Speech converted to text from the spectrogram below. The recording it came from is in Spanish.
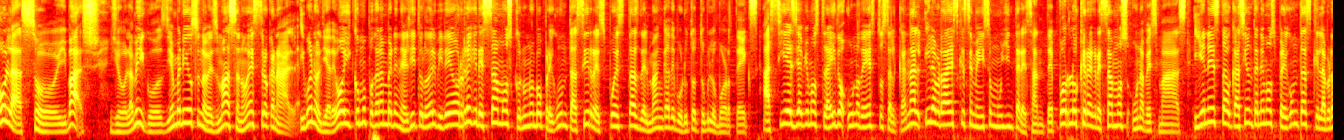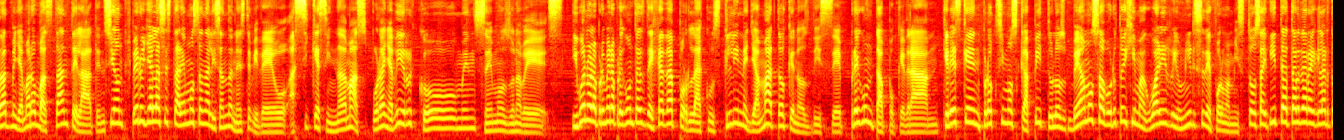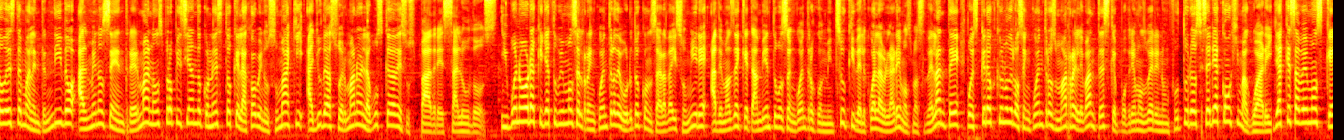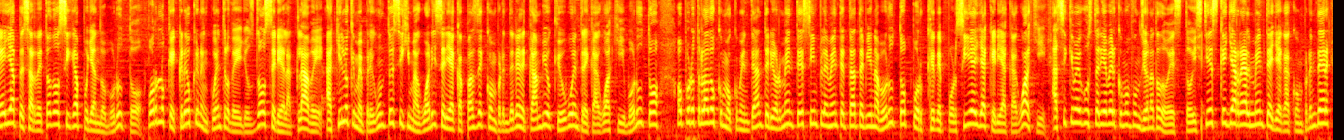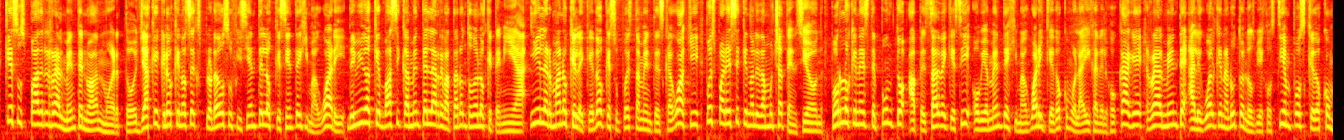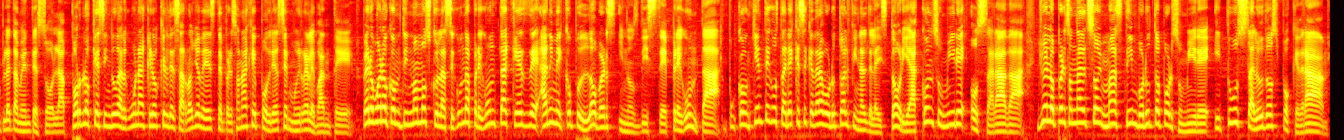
Hola, soy Bash. Y hola amigos, bienvenidos una vez más a nuestro canal. Y bueno, el día de hoy, como podrán ver en el título del video, regresamos con un nuevo preguntas y respuestas del manga de Boruto to Blue Vortex. Así es, ya habíamos traído uno de estos al canal y la verdad es que se me hizo muy interesante, por lo que regresamos una vez más. Y en esta ocasión tenemos preguntas que la verdad me llamaron bastante la atención, pero ya las estaremos analizando en este video, así que sin nada más por añadir, comencemos de una vez. Y bueno, la primera pregunta es dejada por la Cuscline Yamato que nos dice Pregunta Pokedra, ¿crees que en próximos capítulos veamos a Boruto y Himawari reunirse de forma amistosa y tratar de arreglar todo este malentendido, al menos entre hermanos, propiciando con esto que la joven Uzumaki ayude a su hermano en la búsqueda de sus padres? Saludos. Y bueno, ahora que ya tuvimos el reencuentro de Boruto con Sarada y Sumire, además de que también tuvo su encuentro con Mitsuki, del cual hablaremos más adelante, pues creo que uno de los encuentros más relevantes que podríamos ver en un futuro sería con Himawari, ya que sabemos que ella a pesar de todo sigue apoyando a Boruto, por lo que creo que un encuentro de ellos dos sería la clave. Aquí lo que me pregunto es si Himawari sería capaz de comprender el cambio que hubo entre Kawaki y Boruto, o por otro lado como comenté anteriormente, simplemente trate bien a Boruto porque de por sí ella quería a Kawaki, así que me gustaría ver cómo funciona todo esto y si es que ella realmente llega a comprender que sus padres realmente no han muerto, ya que creo que no se ha explorado suficiente lo que siente Himawari, debido a que básicamente le arrebataron todo lo que tenía y el hermano que le quedó que supuestamente es Kawaki, pues parece que no le da mucha atención, por lo que en este punto, a pesar de que sí, obviamente Himawari quedó como la hija del Hokage, realmente al igual que Naruto en los viejos tiempos, quedó completamente sola, por lo que sin duda alguna creo que el desarrollo de este personaje podría ser muy relevante. Pero bueno, continuamos con la segunda pregunta que es de Anime Couple Lovers y nos dice, pregunta, ¿con quién te gustaría que se quedara Boruto al final de la historia? ¿Con Sumire o Sarada? Yo en lo personal soy más Team Boruto por Sumire y tus saludos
